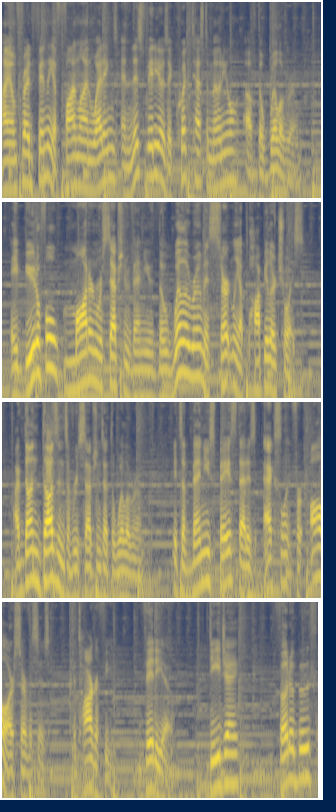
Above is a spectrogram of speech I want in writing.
Hi, I'm Fred Findley of Fine Line Weddings, and this video is a quick testimonial of the Willow Room. A beautiful, modern reception venue, the Willow Room is certainly a popular choice. I've done dozens of receptions at the Willow Room. It's a venue space that is excellent for all our services, photography, video, DJ, photo booth,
